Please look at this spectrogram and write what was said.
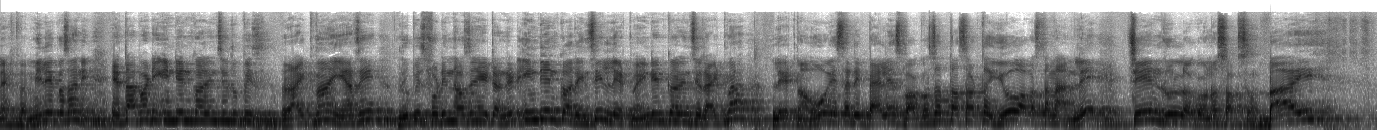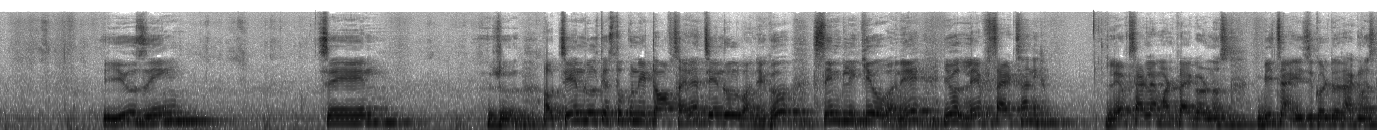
लेफ्टमा मिलेको छ नि यतापट्टि इन्डियन करेन्सी रुपिज राइटमा यहाँ चाहिँ rupees fourteen thousand eight hundred Indian currency लेफ्टमा इन्डियन करेन्सी राइटमा लेफ्टमा हो यसरी ब्यालेन्स भएको छ। तसर्थ यो अवस्थामा हामीले चेन रुल लगाउन सक्छौँ। बाई युजिङ चेन रुल अब चेन रुल त्यस्तो कुनै टफ छैन। चेन रुल भनेको सिम्पली के हो भने यो लेफ्ट साइड छ नि। लेफ्ट साइडलाई मल्टिप्लाई गर्नुहोस्। बिचमा इजिकल टु राख्नुहोस्।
